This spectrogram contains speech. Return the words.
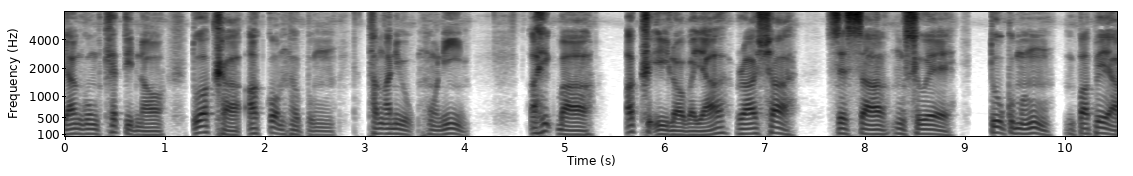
yang gung khet ti no to kha akom no pung thang ani uk ho ni ahik ba akhi lo ba ya russia se sa ngsuwe tu kumung pape ya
